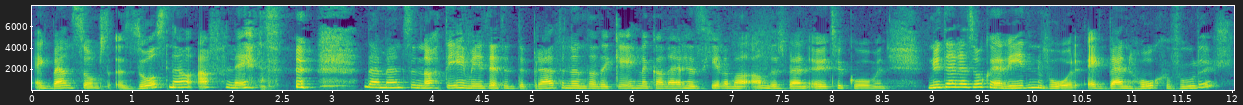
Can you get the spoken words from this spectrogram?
Ik ben soms zo snel afgeleid dat mensen nog tegen mij zitten te praten en dat ik eigenlijk al ergens helemaal anders ben uitgekomen. Nu, daar is ook een reden voor. Ik ben hooggevoelig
